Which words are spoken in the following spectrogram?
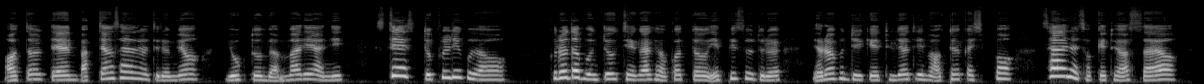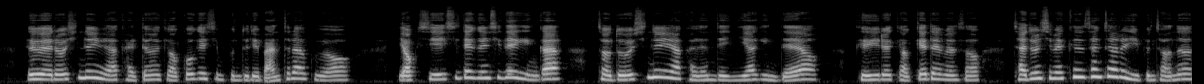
어떨 땐 막장 사연을 들으며 욕도 몇 마디 하니 스트레스도 풀리고요. 그러다 문득 제가 겪었던 에피소드를 여러분들께 들려드리면 어떨까 싶어 사연을 적게 되었어요. 의외로 신우이와 갈등을 겪고 계신 분들이 많더라고요. 역시 시댁은 시댁인가? 저도 신우이와 관련된 이야기인데요. 그 일을 겪게 되면서 자존심에 큰 상처를 입은 저는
